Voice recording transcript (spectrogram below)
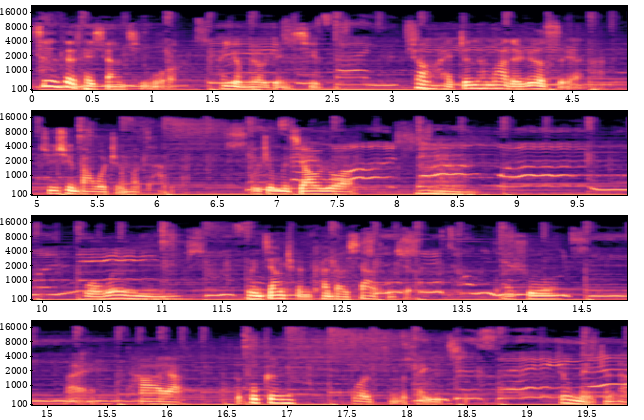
现在才想起我，还有没有人性？上海真他妈的热死人了，军训把我折磨惨了。”我这么娇弱，嗯，我问问江晨看到夏同学，他说：“哎，他呀，都不跟我怎么在一起，正美着呢。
